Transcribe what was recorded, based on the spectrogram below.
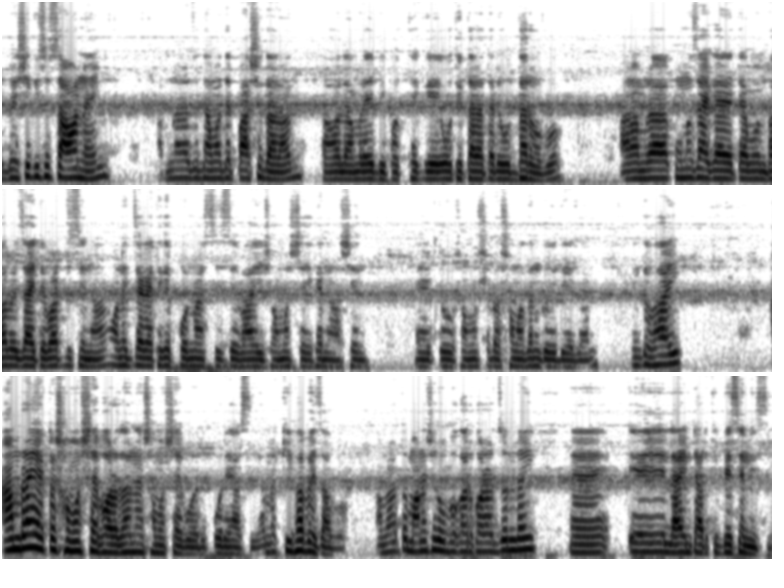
বেশি কিছু চাওয়া নাই। আপনারা যদি আমাদের পাশে দাঁড়ান, তাহলে আমরা এই বিপদ থেকে অতি তাড়াতাড়ি উদ্ধার হব। আর আমরা কোনো জায়গায় তেমনভাবে যাইতে পারতেছি না। অনেক জায়গা থেকে ফোন আসতেছে ভাই, সমস্যা এখানে আসেন। একটু সমস্যাটা সমাধান করে দিয়ে যান। কিন্তু ভাই, আমরাই একটা সমস্যায়, বড় ধরনের সমস্যায় পড়ে আছি। আমরা কীভাবে যাব? আমরা তো মানুষের উপকার করার জন্যই এই লাইনটা আর কি বেছে নিছি,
